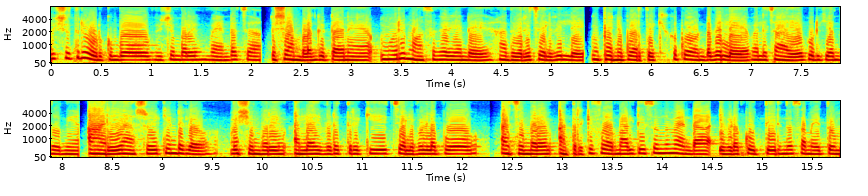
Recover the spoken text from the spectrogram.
വിഷത്തിന് കൊടുക്കുമ്പോ വിഷം പറയും വേണ്ട അച്ഛാ. ശമ്പളം കിട്ടാന് ഒരു മാസം കഴിയണ്ടേ? അതുവരെ ചെലവില്ലേ? പിന്നെ പുറത്തേക്കൊക്കെ പോകേണ്ടതല്ലേ? വല്ല ചായ കുടിക്കാൻ തോന്നിയ? ആരെയും ആശ്രയിക്കണ്ടല്ലോ. വിഷം പറയും അല്ല ഇവിടെ ഇത്രയ്ക്ക് ചെലവുള്ളപ്പോ അച്ഛൻ പറയും അത്രയ്ക്ക് ഫോർമാലിറ്റീസ് ഒന്നും വേണ്ട. ഇവിടെ കുത്തിയിരുന്ന സമയത്തും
